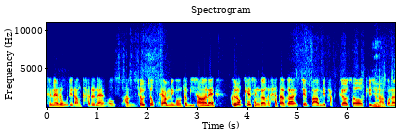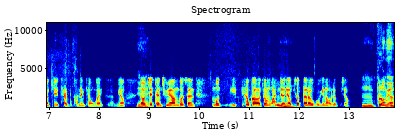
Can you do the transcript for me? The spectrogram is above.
쟤네는 우리랑 다르네. 어 한- 저쪽 대한민국은 좀 이상하네. 그렇게 생각을 하다가 이제 마음이 바뀌어서 귀순하거나 이제 탈북하는 경우가 있거든요. 예. 어쨌든 중요한 것은 뭐이 효과가 좀 완전히 음. 없었다라고 보기는 어렵죠. 음, 그러면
